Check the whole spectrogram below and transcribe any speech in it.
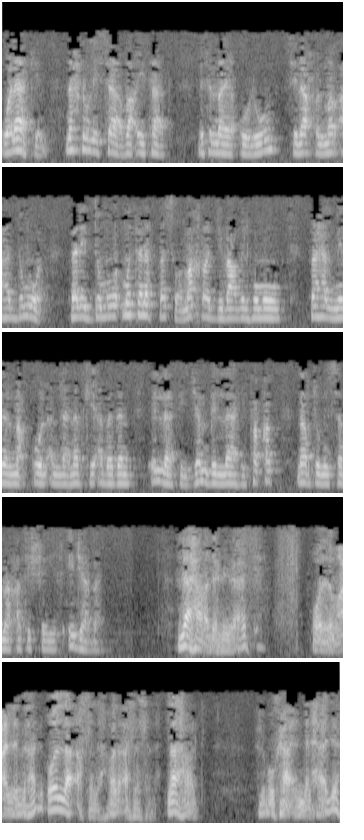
ولكن نحن نساء ضعيفات مثل ما يقولون سلاح المرأة الدموع بل الدموع متنفس ومخرج لبعض الهموم. فهل من المعقول أن لا نبكي أبدا إلا في جنب الله فقط؟ نرجو من سماحة الشيخ إجابة. لا حرج في ذلك. قول المعلم هذا قول لا أصل له ولا أساس له. لا حرج. في البكاء عند الحاجة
